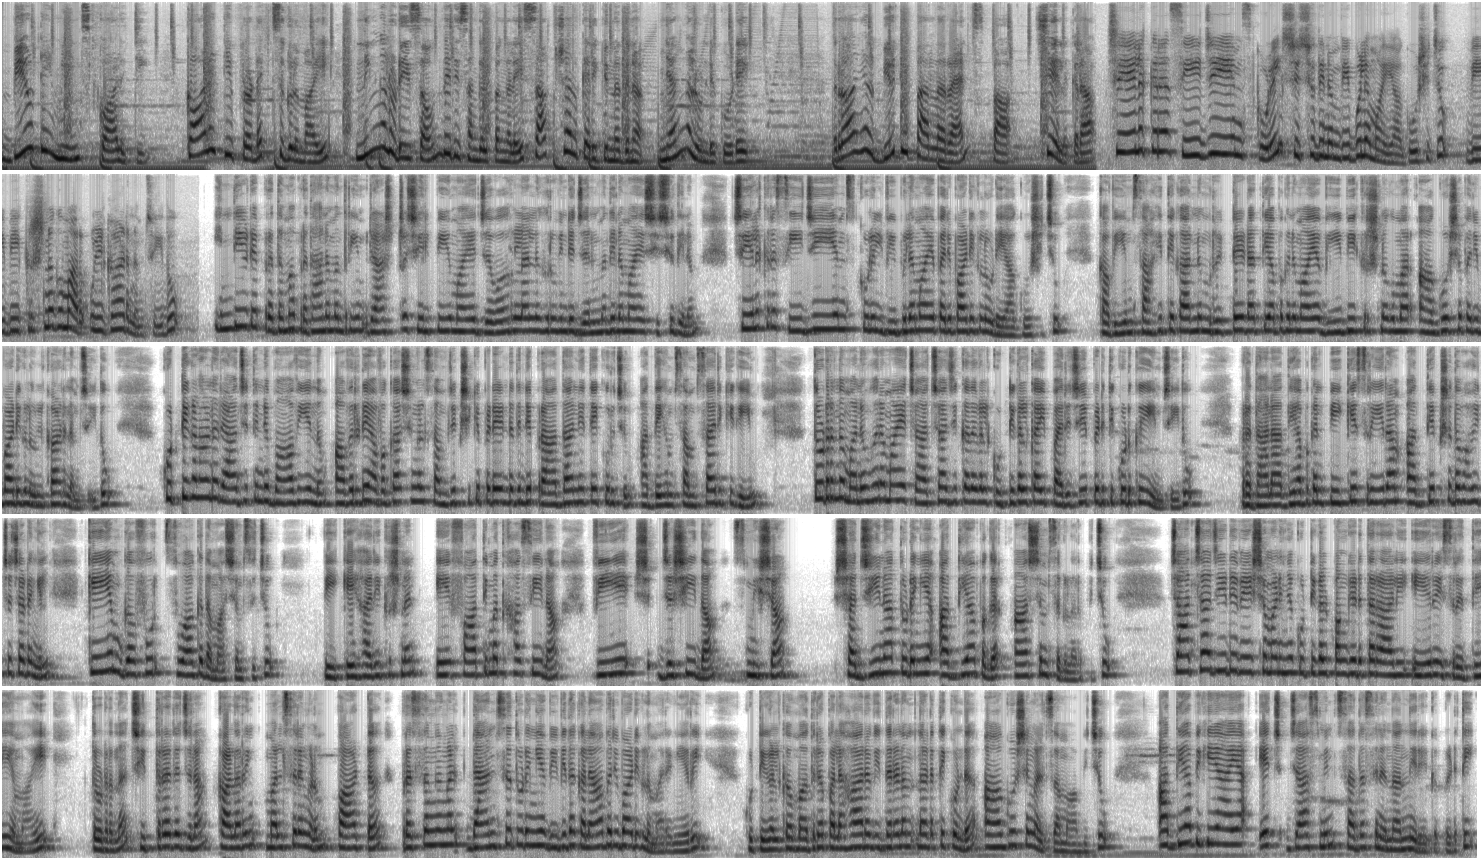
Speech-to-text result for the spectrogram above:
Beauty means quality quality പ്രൊഡക്ട്സുകളുമായി നിങ്ങളുടെ സൗന്ദര്യ സങ്കല്പങ്ങളെ സാക്ഷാത്കരിക്കുന്നതിന് ഞങ്ങളുണ്ട് കൂടെ. Royal beauty parlour and spa Chelakkara. Chelakkara C G M സ്കൂളിൽ ശിശുദിനം വിപുലമായി ആഘോഷിച്ചു. വി ബി കൃഷ്ണകുമാർ ഉദ്ഘാടനം ചെയ്തു. ഇന്ത്യയുടെ പ്രഥമ പ്രധാനമന്ത്രിയും രാഷ്ട്രശില്പിയുമായ ജവഹർലാൽ നെഹ്റുവിന്റെ ജന്മദിനമായ ശിശുദിനം ചേലക്കര സി ജി എം സ്കൂളിൽ വിപുലമായ പരിപാടികളോടെ ആഘോഷിച്ചു. കവിയും സാഹിത്യകാരനും റിട്ടയർഡ് അധ്യാപകനുമായ വി ബി കൃഷ്ണകുമാർ ആഘോഷ പരിപാടികൾ ഉദ്ഘാടനം ചെയ്തു. കുട്ടികളാണ് രാജ്യത്തിന്റെ ഭാവിയെന്നും അവരുടെ അവകാശങ്ങൾ സംരക്ഷിക്കപ്പെടേണ്ടതിന്റെ പ്രാധാന്യത്തെക്കുറിച്ചും അദ്ദേഹം സംസാരിക്കുകയും തുടർന്ന് മനോഹരമായ ചാച്ചാജി കഥകൾ കുട്ടികൾക്കായി പരിചയപ്പെടുത്തി കൊടുക്കുകയും ചെയ്തു. പ്രധാന അധ്യാപകൻ പി കെ ശ്രീറാം അധ്യക്ഷത വഹിച്ച ചടങ്ങിൽ കെ എം ഗഫൂർ സ്വാഗതം ആശംസിച്ചു. P K Harikrishnan A Fathimath Haseena V A Jasheeda Smisha Shajeena തുടങ്ങിയ അധ്യാപകർ ആശംസകൾ അർപ്പിച്ചു. ചാച്ചാജിയുടെ വേഷമണിഞ്ഞ കുട്ടികൾ പങ്കെടുത്ത റാലി ഏറെ ശ്രദ്ധേയമായി. തുടർന്ന് ചിത്രരചന കളറിംഗ് മത്സരങ്ങളും പാട്ട് പ്രസംഗങ്ങൾ ഡാൻസ് തുടങ്ങിയ വിവിധ കലാപരിപാടികളും അരങ്ങേറി. കുട്ടികൾക്ക് മധുര പലഹാര വിതരണം നടത്തിക്കൊണ്ട് ആഘോഷങ്ങൾ സമാപിച്ചു. അധ്യാപികയായ എച്ച് ജാസ്മിൻ സദസ്സിന് നന്ദി രേഖപ്പെടുത്തി.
